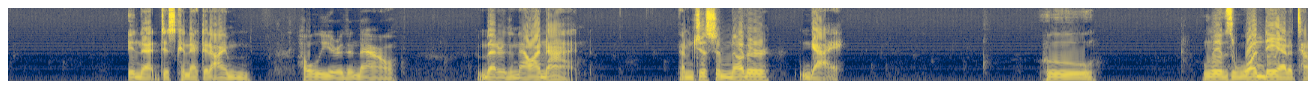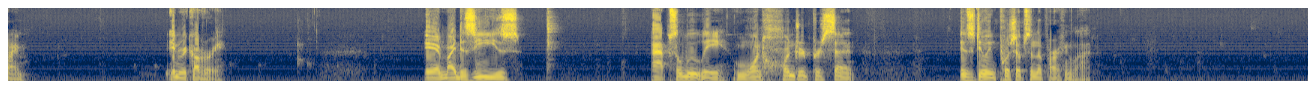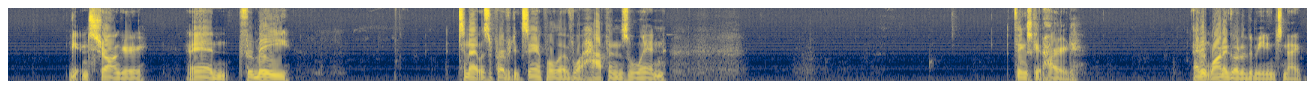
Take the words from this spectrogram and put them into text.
in that disconnected, I'm holier than thou, better than thou. I'm not. I'm just another guy who lives one day at a time in recovery. And my disease absolutely 100% is doing push ups in the parking lot. Getting stronger. And for me, tonight was a perfect example of what happens when things get hard. I didn't want to go to the meeting tonight.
